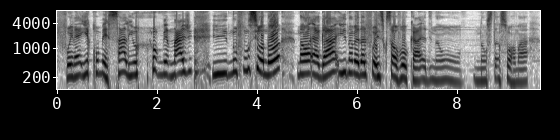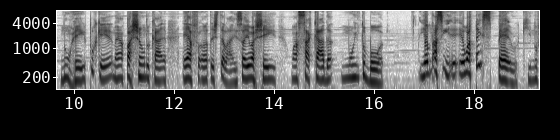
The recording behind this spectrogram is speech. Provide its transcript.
foi, né? Ia começar ali o homenagem e não funcionou na hora H. E na verdade foi isso que salvou o cara de não não se transformar num rei, porque né, a paixão do cara é a frota estelar. Isso aí eu achei uma sacada muito boa. E eu, assim, eu até espero que no,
